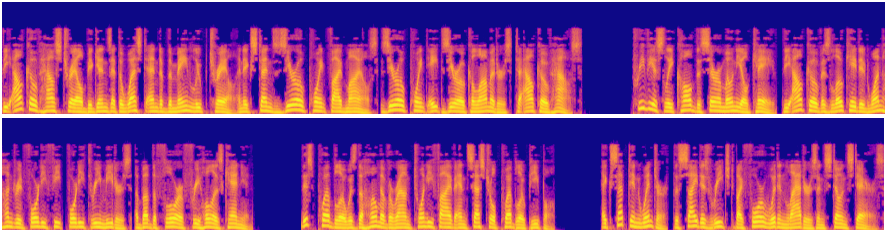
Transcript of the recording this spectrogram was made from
The Alcove House Trail begins at the west end of the main loop trail and extends 0.5 miles (0.80 kilometers) to Alcove House. Previously called the Ceremonial Cave, the alcove is located 140 feet 43 meters above the floor of Frijoles Canyon. This pueblo was the home of around 25 ancestral Pueblo people. Except in winter, the site is reached by four wooden ladders and stone stairs.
